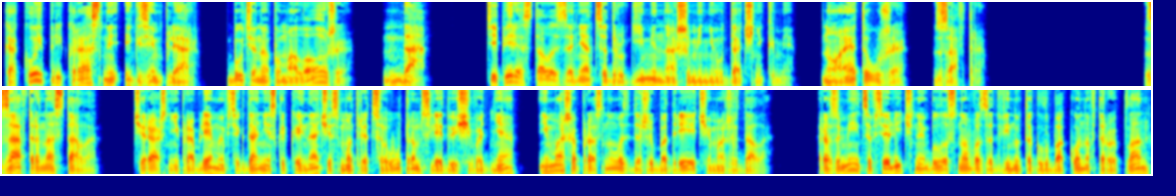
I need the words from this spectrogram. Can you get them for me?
«Какой прекрасный экземпляр! Будь она помоложе!» «Да. Теперь осталось заняться другими нашими неудачниками. Но это уже завтра». Завтра настало. Вчерашние проблемы всегда несколько иначе смотрятся утром следующего дня, и Маша проснулась даже бодрее, чем ожидала. Разумеется, все личное было снова задвинуто глубоко на второй план,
